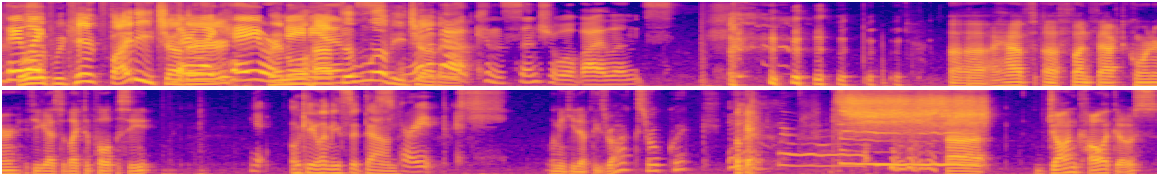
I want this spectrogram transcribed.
they well, like if we can't fight each other, They're like, hey, Organians, then we'll have to love each what other." about consensual violence? Uh, I have a fun fact corner if you guys would like to pull up a seat. Yeah. okay, let me sit down. Scrape. Let me heat up these rocks real quick. Okay. Uh, John Colicos,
